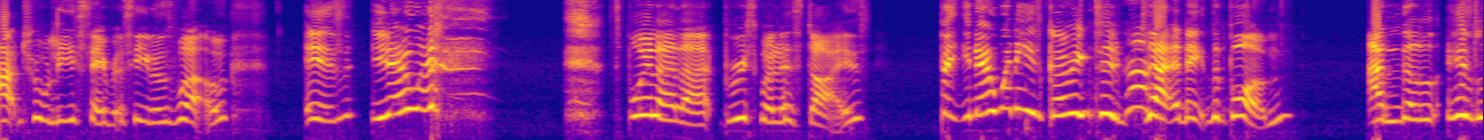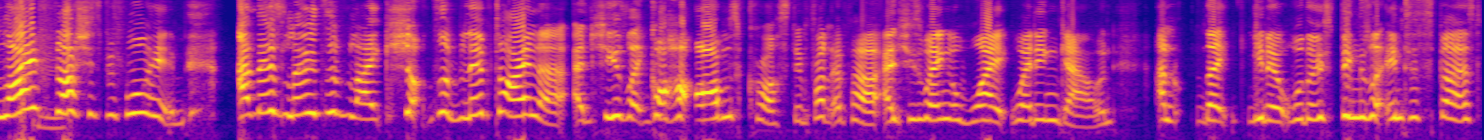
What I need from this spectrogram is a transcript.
actual least favorite scene as well. Is you know when spoiler alert, Bruce Willis dies, but you know when he's going to detonate the bomb and the his life Mm. flashes before him and there's loads of like shots of Liv Tyler and she's like got her arms crossed in front of her and she's wearing a white wedding gown and like you know all those things are interspersed.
